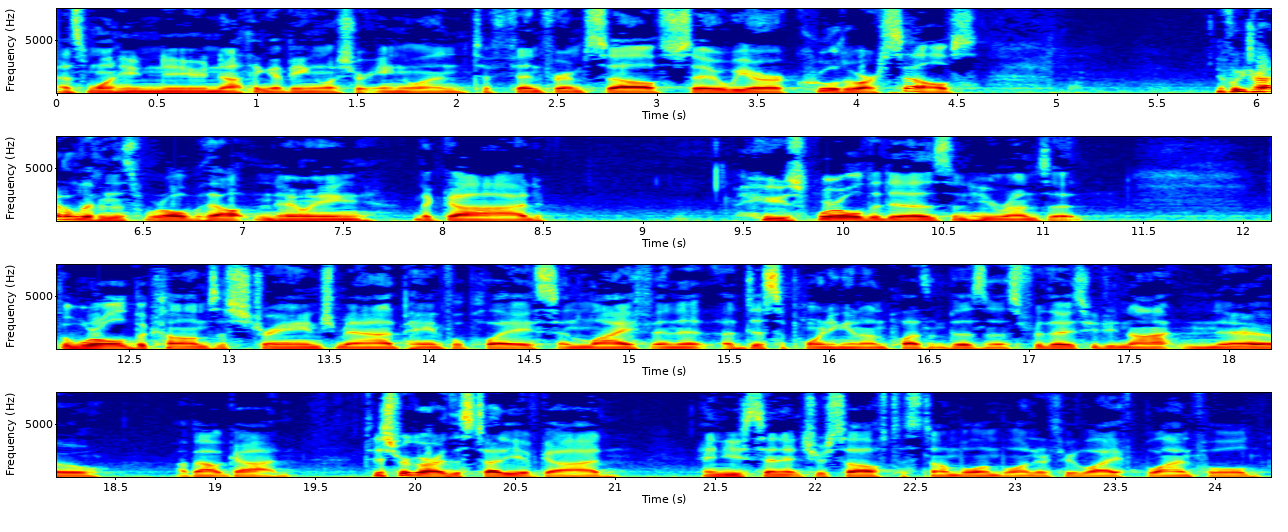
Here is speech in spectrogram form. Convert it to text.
as one who knew nothing of English or England, to fend for himself, so we are cruel to ourselves if we try to live in this world without knowing the God whose world it is and who runs it, the world becomes a strange, mad, painful place, and life in it a disappointing and unpleasant business for those who do not know about God. Disregard the study of God, and you sentence yourself to stumble and blunder through life blindfold,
